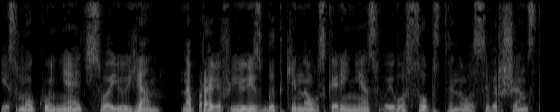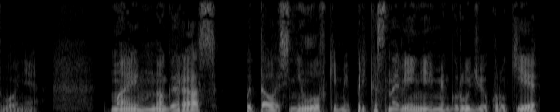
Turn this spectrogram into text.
и смог унять свою Ян, направив ее избытки на ускорение своего собственного совершенствования. Май много раз пыталась неловкими прикосновениями грудью к руке,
